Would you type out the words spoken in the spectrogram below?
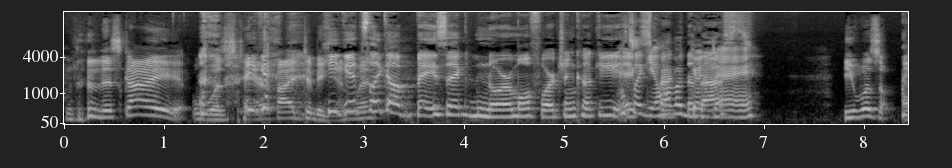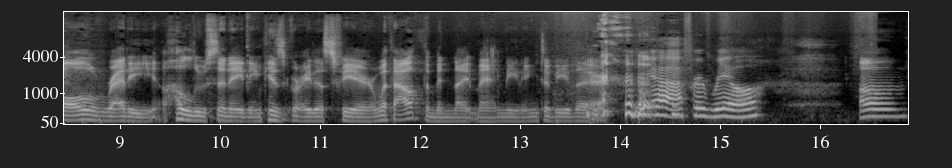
this guy was terrified to begin with. he gets with. like a basic normal fortune cookie. It's like you'll have a good best. day. he was already hallucinating his greatest fear without the Midnight Man needing to be there. yeah, for real. Um.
